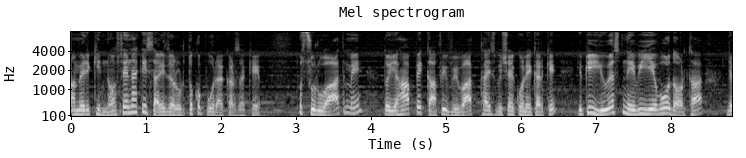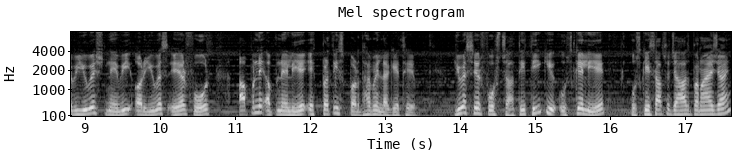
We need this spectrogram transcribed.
अमेरिकी नौसेना की सारी ज़रूरतों को पूरा कर सके। तो शुरुआत में तो यहाँ पे काफ़ी विवाद था इस विषय को लेकर के, क्योंकि यूएस नेवी ये वो दौर था जब यूएस नेवी और यूएस एयरफोर्स अपने अपने लिए एक प्रतिस्पर्धा में लगे थे। यूएस एयरफोर्स चाहती थी कि उसके लिए उसके हिसाब से जहाज़ बनाए जाएँ।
